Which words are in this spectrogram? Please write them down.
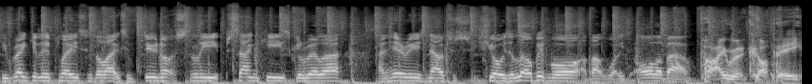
He regularly plays for the likes of Do Not Sleep, Sankeys, Gorilla, and here he is now to show us a little bit more about what he's all about. Pirate Copy.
